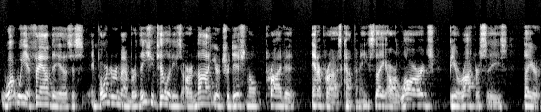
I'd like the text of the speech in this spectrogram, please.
what we have found is it's important to remember these utilities are not your traditional private enterprise companies. They are large bureaucracies. They are,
